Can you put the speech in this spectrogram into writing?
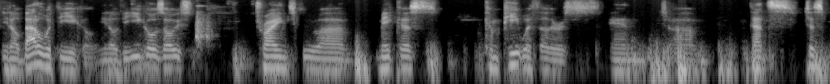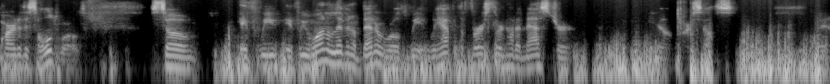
you know, battle with the ego. You know, the ego is always trying to uh, make us compete with others, and um, that's just part of this old world. So, if we if we want to live in a better world, we, we have to first learn how to master, you know, ourselves. And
